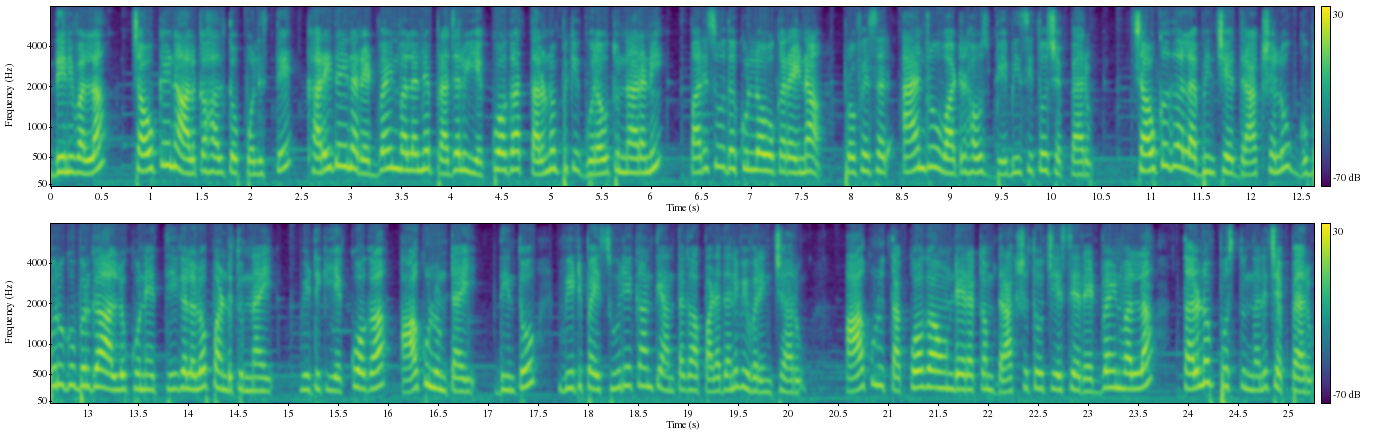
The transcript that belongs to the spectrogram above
దీనివల్ల చౌకైన ఆల్కహాల్తో పోలిస్తే ఖరీదైన రెడ్ వైన్ వల్లనే ప్రజలు ఎక్కువగా తలనొప్పికి గురవుతున్నారని పరిశోధకుల్లో ఒకరైన ప్రొఫెసర్ ఆండ్రూ వాటర్ హౌస్ బీబీసీతో చెప్పారు. చౌకగా లభించే ద్రాక్షలు గుబురు గుబురుగా అల్లుకునే తీగలలో పండుతున్నాయి. వీటికి ఎక్కువగా ఆకులుంటాయి. దీంతో వీటిపై సూర్యకాంతి అంతగా పడదని వివరించారు. ఆకులు తక్కువగా ఉండే రకం ద్రాక్షతో చేసే రెడ్ వైన్ వల్ల తలనొప్పొస్తుందని చెప్పారు.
